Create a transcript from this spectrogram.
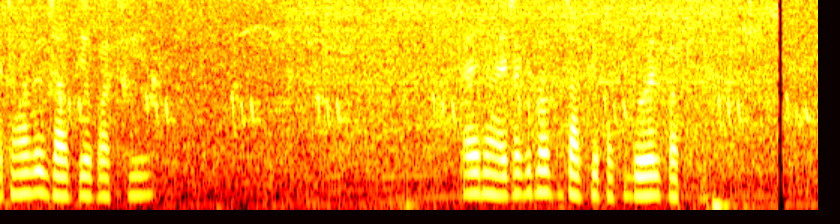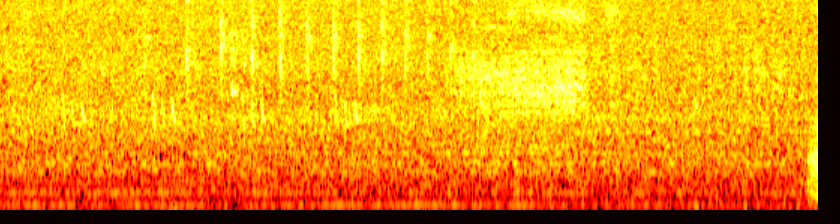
এটা আমাদের জাতীয় পাখি। তাই না, এটা কিন্তু আমাদের জাতীয় পাখি, দোয়েল পাখি। ও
